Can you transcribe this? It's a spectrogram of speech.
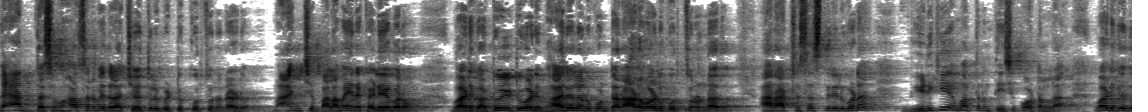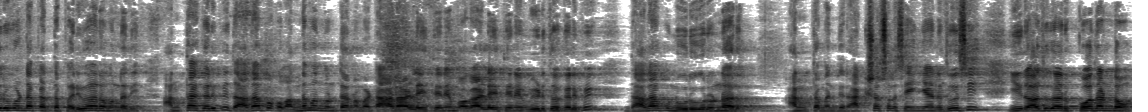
పెద్ద సింహాసనం మీద ఇలా చేతులు పెట్టు కూర్చునున్నాడు. మంచి బలమైన కళేవరం వాడికి అటు ఇటు వాడి భార్యలు అనుకుంటారు ఆడవాళ్ళు కూర్చునున్నారు ఆ రాక్షస స్త్రీలు కూడా వీడికి ఏమాత్రం తీసిపోవటంలా. వాడికి ఎదురుగుండా పెద్ద పరివారం ఉన్నది. అంతా కలిపి దాదాపు ఒక వంద మంది ఉంటారన్నమాట. ఆడాళ్ళైతేనే మొగాళ్ళైతేనే వీడితో కలిపి దాదాపు నూరుగురు ఉన్నారు. అంతమంది రాక్షసుల సైన్యాన్ని చూసి ఈ రాజుగారు కోదండం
